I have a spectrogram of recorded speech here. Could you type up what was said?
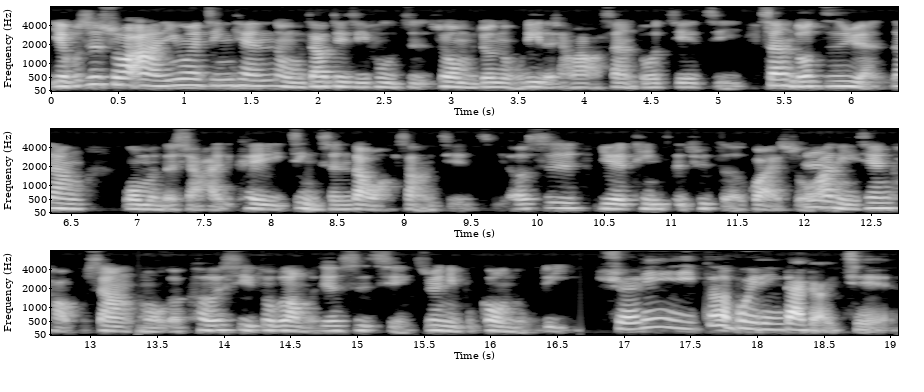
也不是说啊，因为今天我们知道阶级复制，所以我们就努力的想办法生很多阶级，生很多资源，让我们的小孩可以晋升到往上的阶级，而是也停止去责怪说啊，你现在考不上某个科系，做不到某件事情，所以你不够努力。学历真的不一定代表一切，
